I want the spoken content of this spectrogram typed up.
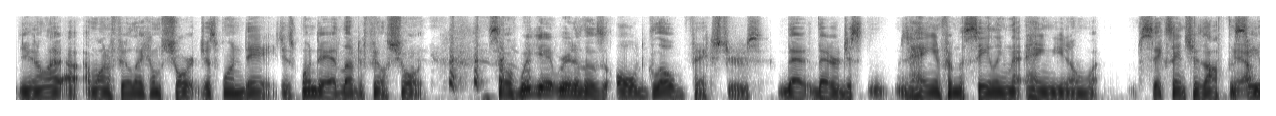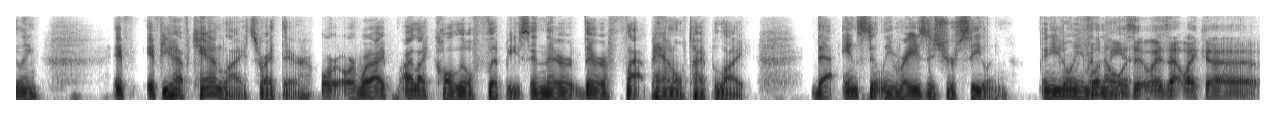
You know, I, I want to feel like I'm short just one day. Just one day, I'd love to feel short. so if we get rid of those old globe fixtures that that are just hanging from the ceiling, that hang, you know, what six inches off the Yeah. ceiling. If if you have can lights right there, or or what I I like to call little flippies, and they're they're a flat panel type of light, that instantly raises your ceiling, and you don't even know Flippy, it. is, it, is that like a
